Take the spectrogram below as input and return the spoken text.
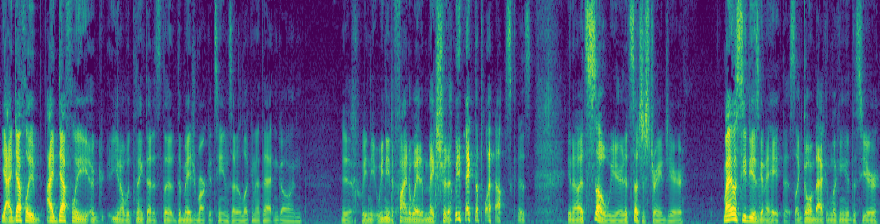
yeah, I definitely, I definitely, you know, would think that it's the the major market teams that are looking at that and going. Ugh, we need we need to find a way to make sure that we make the playoffs because, you know, it's so weird. It's such a strange year. My OCD is going to hate this. Like going back and looking at this year.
